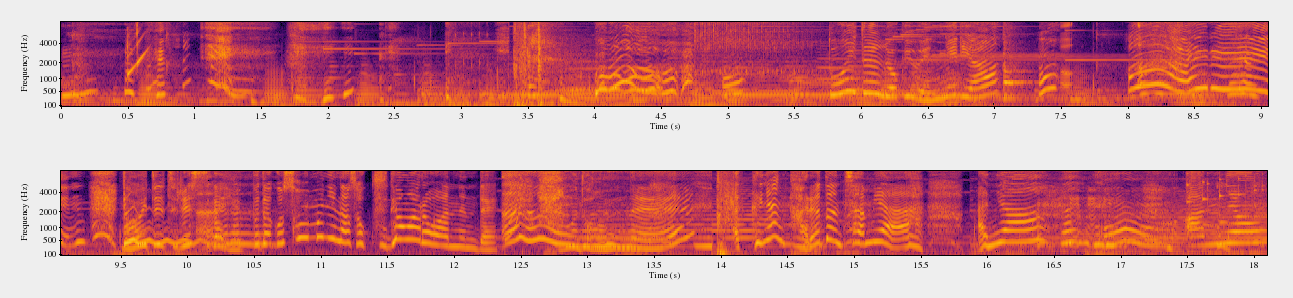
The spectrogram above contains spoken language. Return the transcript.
어? 너희들 여기 웬일이야? 어? 아, 아이린! 너희들 드레스가 예쁘다고 소문이 나서 구경하러 왔는데 아무도 없네. 아, 그냥 가려던 참이야. 안녕. 어, 안녕.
